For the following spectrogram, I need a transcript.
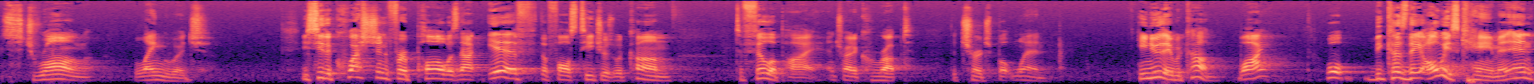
strong language. You see, the question for Paul was not if the false teachers would come to Philippi and try to corrupt the church, but when. He knew they would come. Why? Well, because they always came. And,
